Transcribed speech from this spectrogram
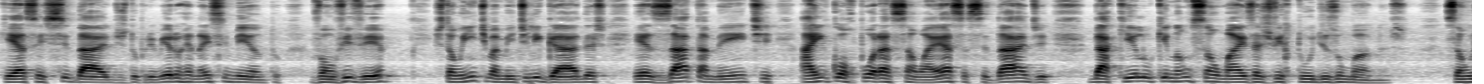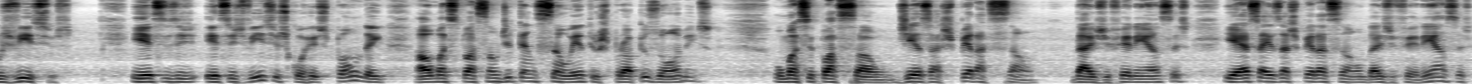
que essas cidades do primeiro renascimento vão viver estão intimamente ligadas exatamente à incorporação a essa cidade daquilo que não são mais as virtudes humanas, são os vícios e esses, esses vícios correspondem a uma situação de tensão entre os próprios homens, uma situação de exasperação das diferenças, e essa exasperação das diferenças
